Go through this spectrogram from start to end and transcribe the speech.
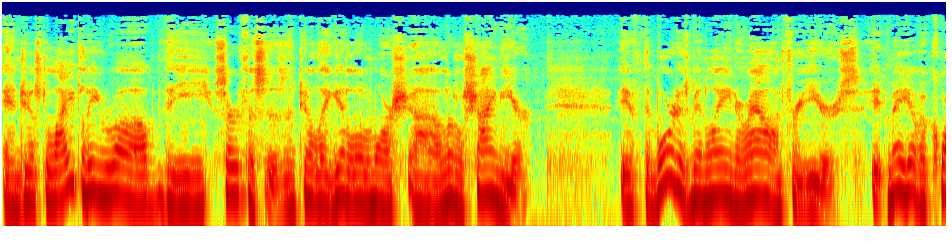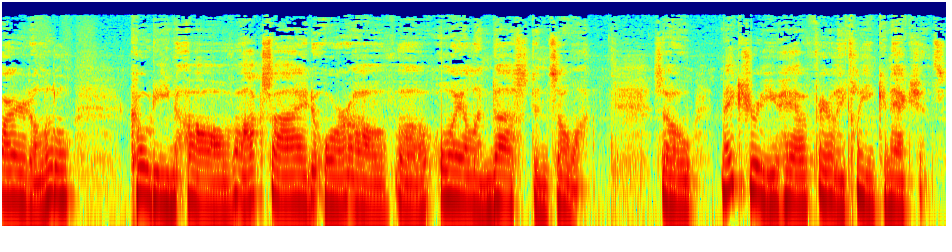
and just lightly rub the surfaces until they get a little more uh, a little shinier. If the board has been laying around for years, it may have acquired a little coating of oxide or of uh, oil and dust and so on. So make sure you have fairly clean connections.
